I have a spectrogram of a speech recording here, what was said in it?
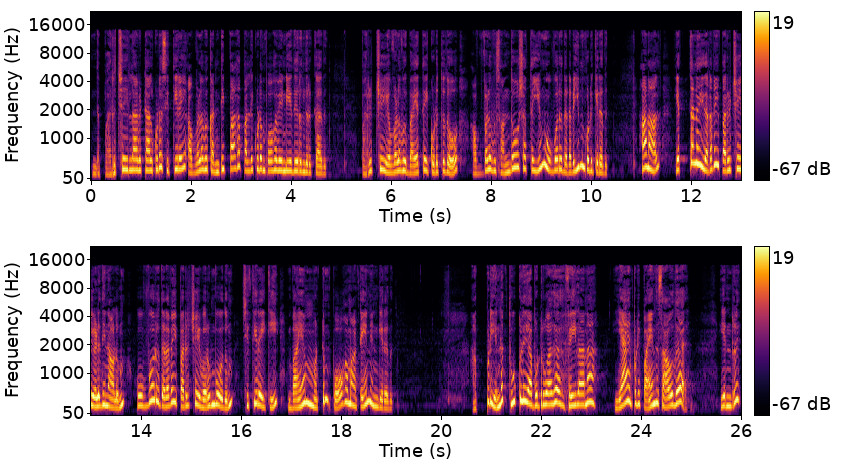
இந்த பரீட்சை இல்லாவிட்டால் கூட சித்திரை அவ்வளவு கண்டிப்பாக பள்ளிக்கூடம் போக வேண்டியது இருந்திருக்காது. பரீட்சை எவ்வளவு பயத்தை கொடுத்ததோ அவ்வளவு சந்தோஷத்தையும் ஒவ்வொரு தடவையும் கொடுக்கிறது. ஆனால் எத்தனை தடவை பரீட்சை எழுதினாலும் ஒவ்வொரு தடவை பரீட்சை வரும்போதும் சித்திரைக்கு பயம் மட்டும் போக மாட்டேன் என்கிறது. அப்படி என்ன தூக்குலையா போட்டுருவாக ஃபெயிலானா? ஏன் இப்படி பயந்து சாவுத என்று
